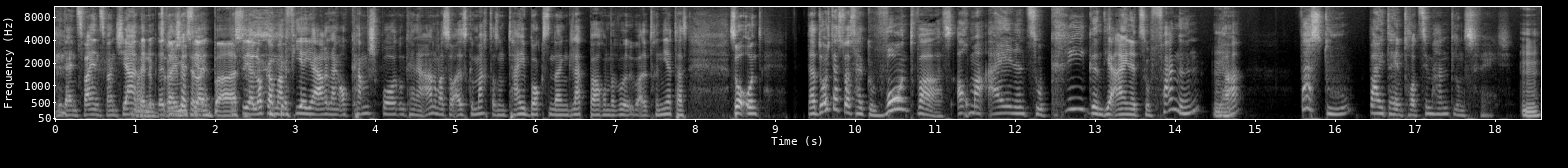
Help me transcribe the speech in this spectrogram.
mit deinen 22 Jahren, dann, dadurch, dass, du ja, dass du ja locker mal vier Jahre lang auch Kampfsport und keine Ahnung, was du alles gemacht hast und Thai-Boxen, deinen Gladbach und wo du überall trainiert hast. So, und dadurch, dass du das halt gewohnt warst, auch mal einen zu kriegen, dir eine zu fangen, Mhm. ja, warst du weiterhin trotzdem handlungsfähig. Mhm.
